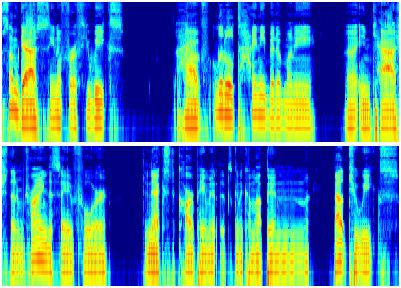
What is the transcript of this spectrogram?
some gas, you know, for a few weeks. I have a little tiny bit of money uh, in cash that I'm trying to save for the next car payment that's going to come up in about two weeks.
